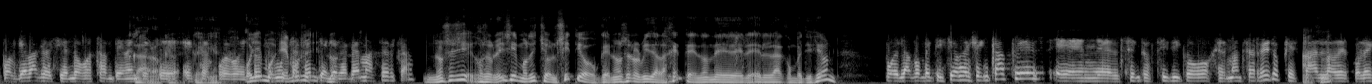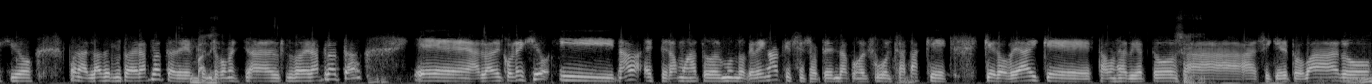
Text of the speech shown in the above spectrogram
porque va creciendo constantemente Claro, este, este juego. Oye, Entonces, hemos- mucha hemos- gente no- que le cae más cerca. No sé si, José Luis, si hemos dicho el sitio, que no se le olvide a la gente, donde en la competición. Pues la competición es en Cáceres, en el Centro Cívico Germán Ferrero, que está Ajá. al lado del colegio, bueno, al lado de Ruta de la Plata, del Vale. Centro Comercial Ruta de la Plata, eh, al lado del colegio, y nada, esperamos a todo el mundo que venga, que se sorprenda con el fútbol chapas, que, que lo vea y que estamos abiertos a, a si quiere probar o,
